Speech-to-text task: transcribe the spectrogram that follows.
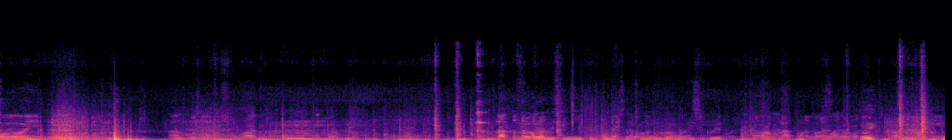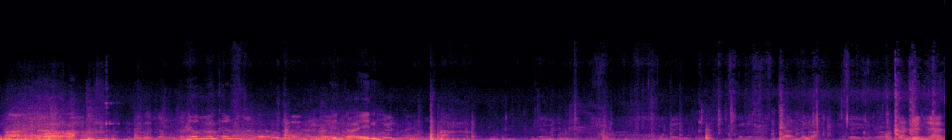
Oy. Hmm. Plato na ba? Sinipid ang masarap ng ulam, biskuit. Uy. Kain, kain. Huwag kang ganyan.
